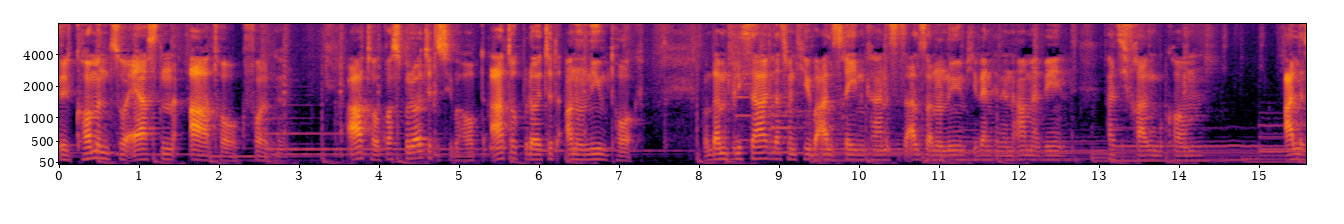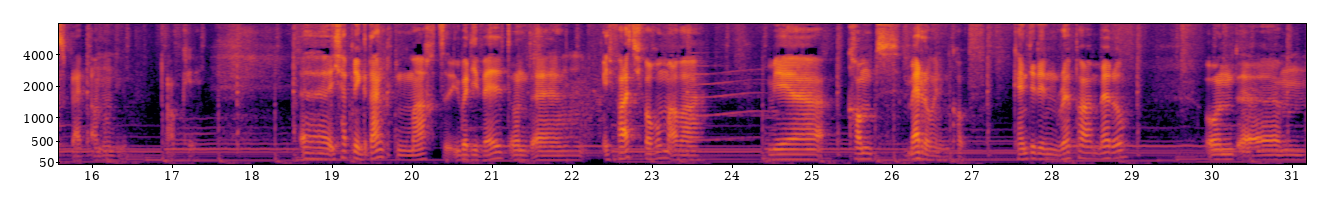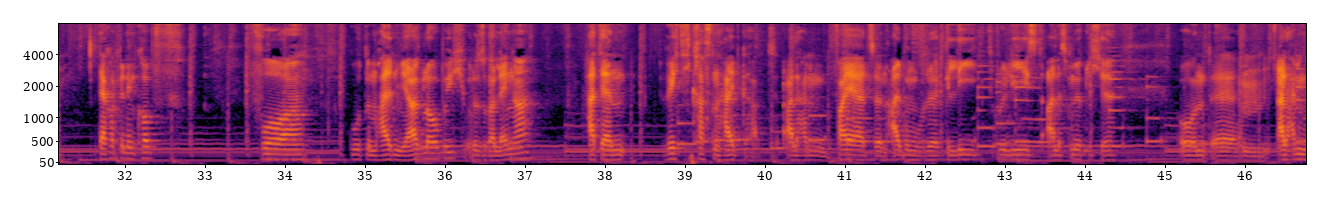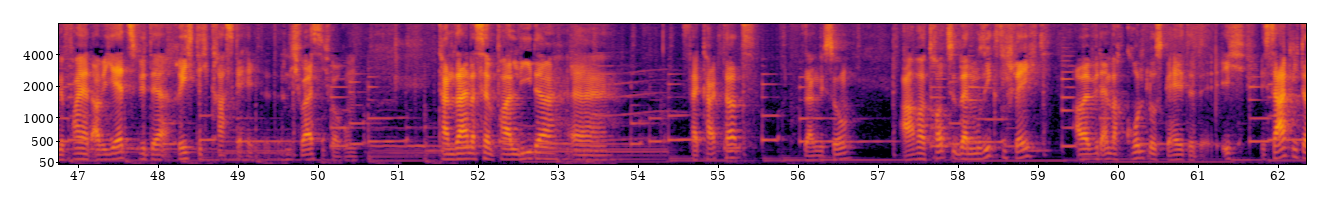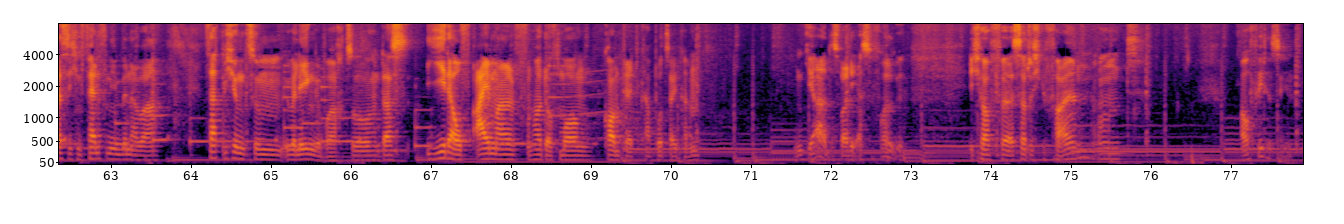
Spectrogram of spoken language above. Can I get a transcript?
Willkommen zur ersten A-Talk-Folge. A-Talk, was bedeutet es überhaupt? A-Talk bedeutet Anonym Talk. Und damit will ich sagen, dass man hier über alles reden kann. Es ist alles anonym, hier werden keine Namen erwähnt. Falls ich Fragen bekomme, alles bleibt anonym. Okay. Äh, ich habe mir Gedanken gemacht über die Welt und äh, ich weiß nicht warum, aber mir kommt Mero in den Kopf. Kennt ihr den Rapper Mero? Und ähm, der kommt mir den Kopf vor gut einem halben Jahr, glaube ich, oder sogar länger, hat er einen richtig krassen Hype gehabt. Alle haben gefeiert, sein Album wurde geleakt, released, alles Mögliche. Und ähm, alle haben ihn gefeiert, aber jetzt wird er richtig krass gehatet. Und ich weiß nicht warum. Kann sein, dass er ein paar Lieder äh, verkackt hat, sagen wir so. Aber trotzdem, seine Musik ist nicht schlecht aber er wird einfach grundlos gehatet. Ich, ich sage nicht, dass ich ein Fan von ihm bin, aber es hat mich irgendwie zum Überlegen gebracht, so, dass jeder auf einmal von heute auf morgen komplett kaputt sein kann. Und ja, das war die erste Folge. Ich hoffe, es hat euch gefallen und auf Wiedersehen.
